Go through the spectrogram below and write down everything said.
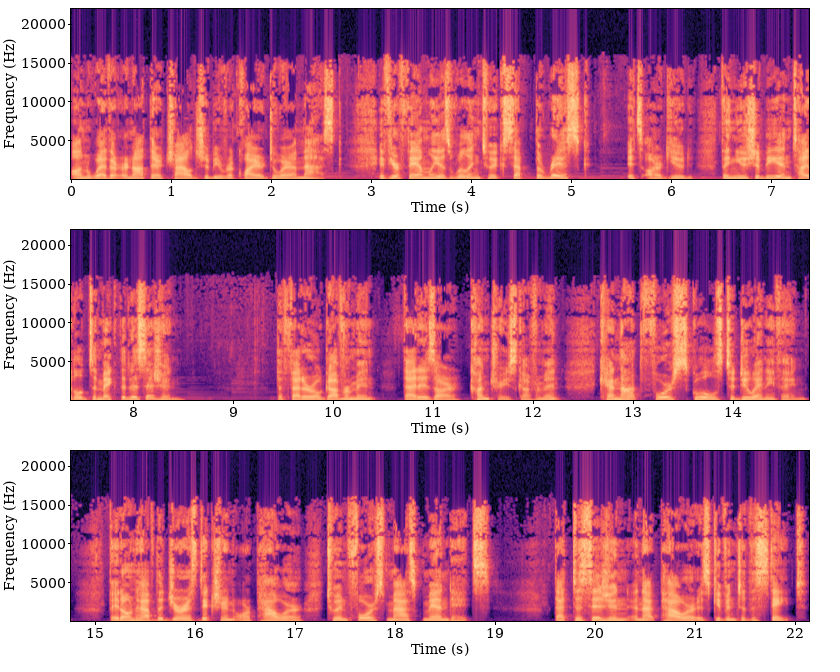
on whether or not their child should be required to wear a mask. If your family is willing to accept the risk, it's argued, then you should be entitled to make the decision. The federal government that is our country's government, cannot force schools to do anything. They don't have the jurisdiction or power to enforce mask mandates. That decision and that power is given to the state.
